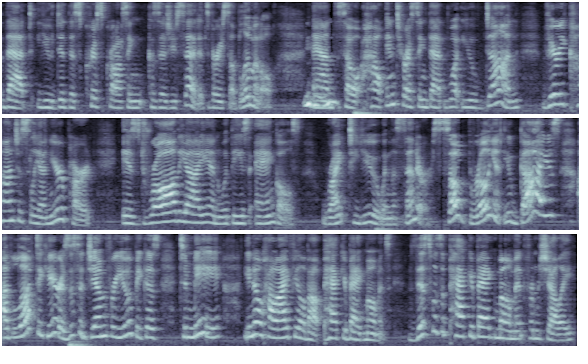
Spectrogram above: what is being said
that you did this crisscrossing because, as you said, it's very subliminal. Mm-hmm. And so, how interesting that what you've done very consciously on your part is draw the eye in with these angles right to you in the center. So brilliant, you guys. I'd love to hear. Is this a gem for you? Because to me, you know how I feel about pack your bag moments. This was a pack your bag moment from Shelly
